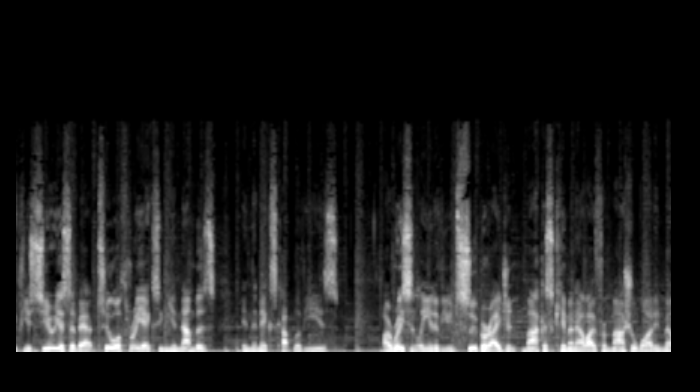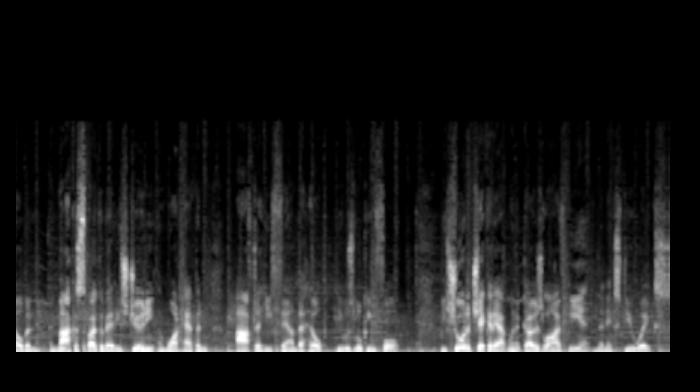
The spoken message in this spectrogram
if you're serious about 2 or 3xing your numbers in the next couple of years. I recently interviewed super agent Marcus Chiminello from Marshall White in Melbourne, and Marcus spoke about his journey and what happened after he found the help he was looking for. Be sure to check it out when it goes live here in the next few weeks.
